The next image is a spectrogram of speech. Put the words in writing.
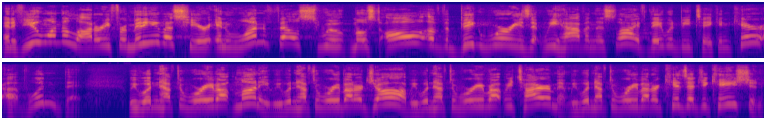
And if you won the lottery, for many of us here, in one fell swoop, most all of the big worries that we have in this life, they would be taken care of, wouldn't they? We wouldn't have to worry about money. We wouldn't have to worry about our job. We wouldn't have to worry about retirement. We wouldn't have to worry about our kids' education.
